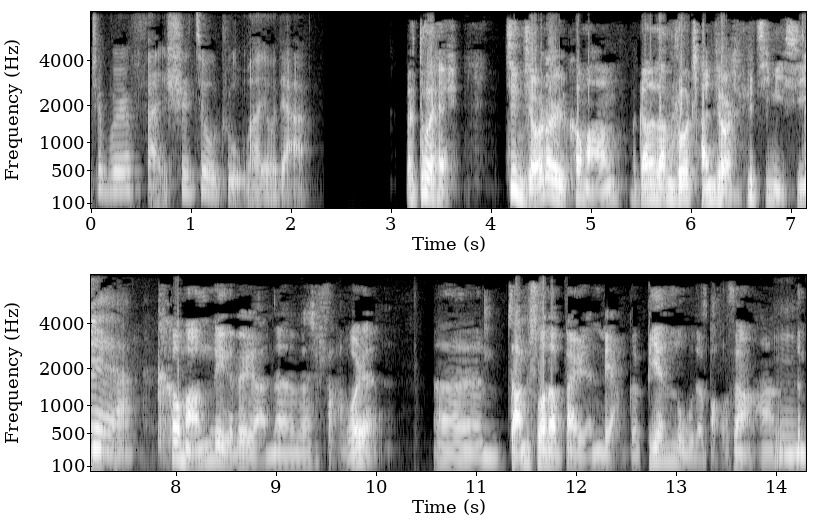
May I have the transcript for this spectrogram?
这不是反噬救主吗？有点儿。呃，对，进球的是科芒，刚才咱们说传球的是基米希。对呀。科芒这个队员呢他是法国人，嗯，咱们说到拜仁两个边路的宝藏哈，那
